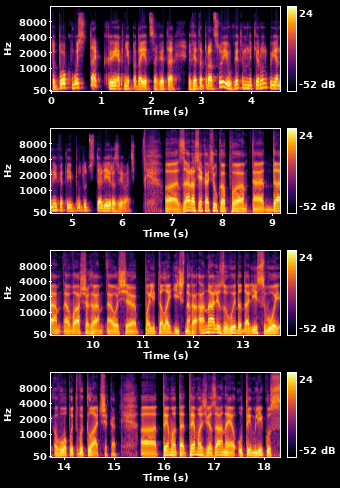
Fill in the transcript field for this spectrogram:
То бок вось так як мне падаецца гэта гэта працуе у гэтым накірунку яны гэта і будуць далей развіваць. Зараз я хочу каб да вашага ось паліталагічнага аналізу вы дадалі свой вопыт выкладчыка. Тэма-то тэма звязаная у тым ліку с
